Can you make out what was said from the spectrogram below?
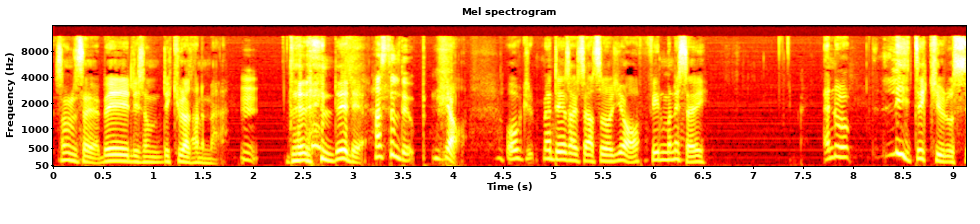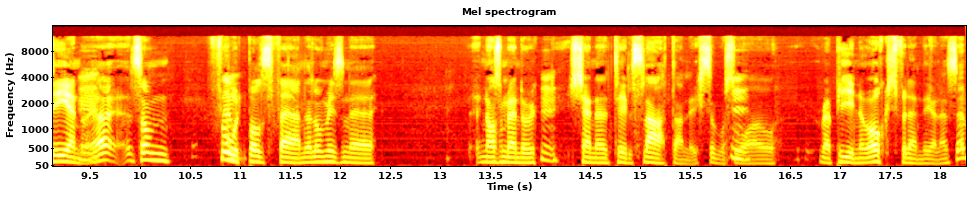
som du säger, det är liksom, det är kul att han är med. Mm. Det, det är det. Han ställde upp. Ja, och med det sagt så alltså ja, filmen i sig ändå lite kul att se ändå. Mm. Jag, som fotbollsfan eller åtminstone någon som ändå Mm. känner till Zlatan liksom och så Mm. och Rapino också för den delen. Så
